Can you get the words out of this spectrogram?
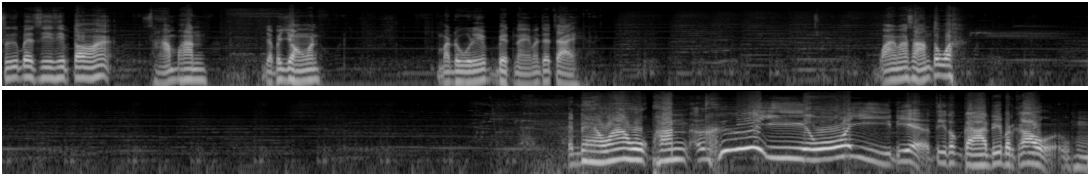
ซื้อเบ็ดสี่สิบต่อฮะสามพันอย่าไปยองมัน มาดูดิเบ็ดไหนมันจะจ่ายวายมาสามตัว เป็นแถวห้าหกพันเฮ้ยโอ้ยเนี่ยที่ต้องการที่มันเข้าหื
